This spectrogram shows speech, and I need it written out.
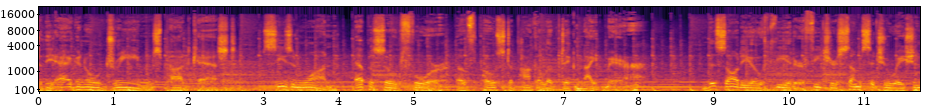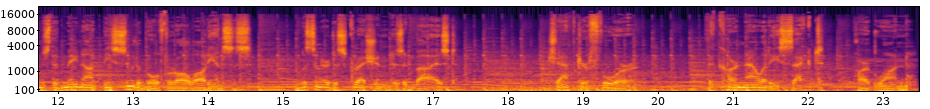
To the Agonal Dreams podcast, Season 1, Episode 4 of Post Apocalyptic Nightmare. This audio theater features some situations that may not be suitable for all audiences. Listener discretion is advised. Chapter 4 The Carnality Sect, Part 1.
